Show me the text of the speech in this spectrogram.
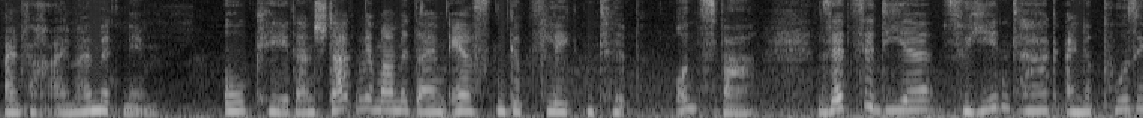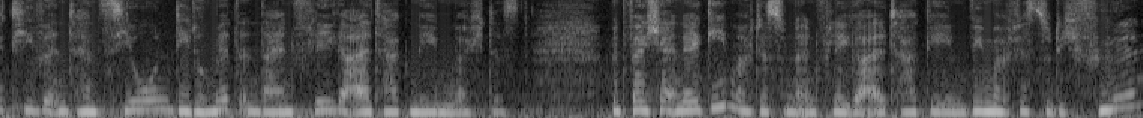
einfach einmal mitnehmen. Okay, dann starten wir mal mit deinem ersten gepflegten Tipp. Und zwar, setze dir für jeden Tag eine positive Intention, die du mit in deinen Pflegealltag nehmen möchtest. Mit welcher Energie möchtest du in deinen Pflegealltag gehen? Wie möchtest du dich fühlen?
